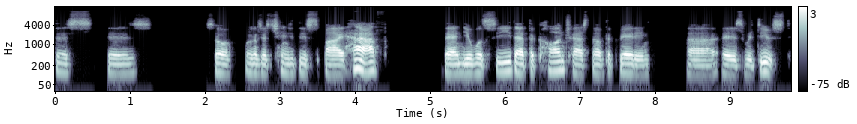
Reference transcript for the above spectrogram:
this is, so we're going to just change this by half. Then you will see that the contrast of the grating uh, is reduced.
